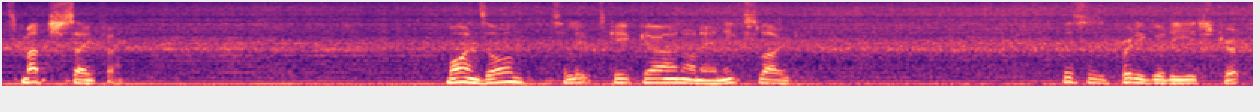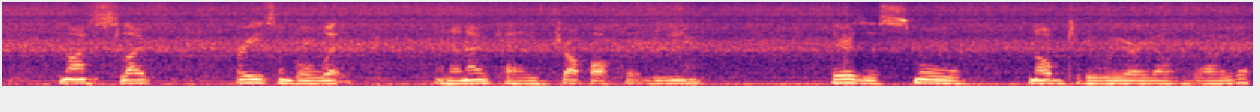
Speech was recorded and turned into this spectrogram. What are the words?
It's much safer. Mine's on, so let's get going on our next load. This is a pretty good airstrip, nice slope, reasonable width and an okay drop off at the end. There is a small knob to be wary of however.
